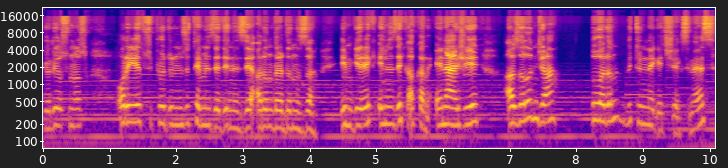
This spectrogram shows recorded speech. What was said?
görüyorsunuz. Orayı süpürdüğünüzü, temizlediğinizi, arındırdığınızı imgeleyerek elinizdeki akan enerjiyi azalınca duvarın bütününe geçeceksiniz.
